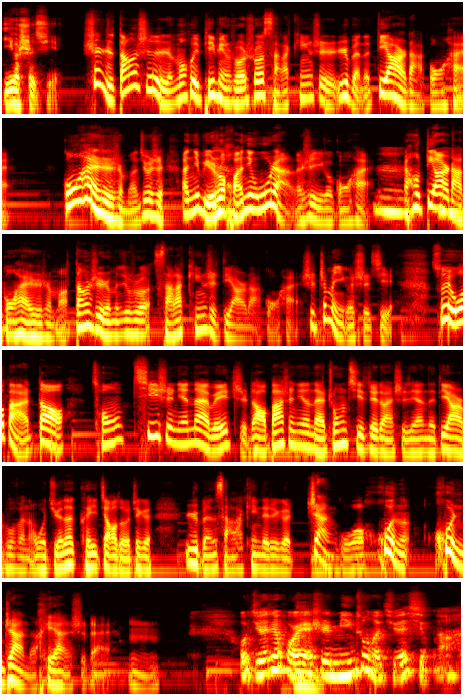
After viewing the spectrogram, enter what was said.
一个时期。甚至当时的人们会批评说，说萨拉金是日本的第二大公害。公害是什么？就是啊，你比如说环境污染了是一个公害，嗯，然后第二大公害是什么？当时人们就说萨拉金是第二大公害，是这么一个时期。所以我把到从七十年代为止到八十年代中期这段时间的第二部分呢，我觉得可以叫做这个日本萨拉金的这个战国混混战的黑暗时代。嗯，我觉得这会儿也是民众的觉醒啊。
